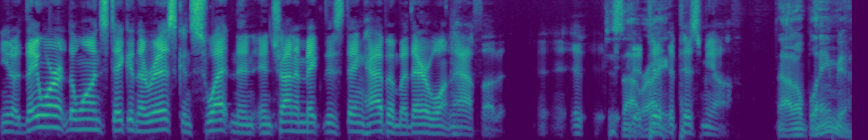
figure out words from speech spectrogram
You know, they weren't the ones taking the risk and sweating and, and trying to make this thing happen, but they were wanting half of it. It, it- Just not it, right. It, pissed me off. I don't blame you.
